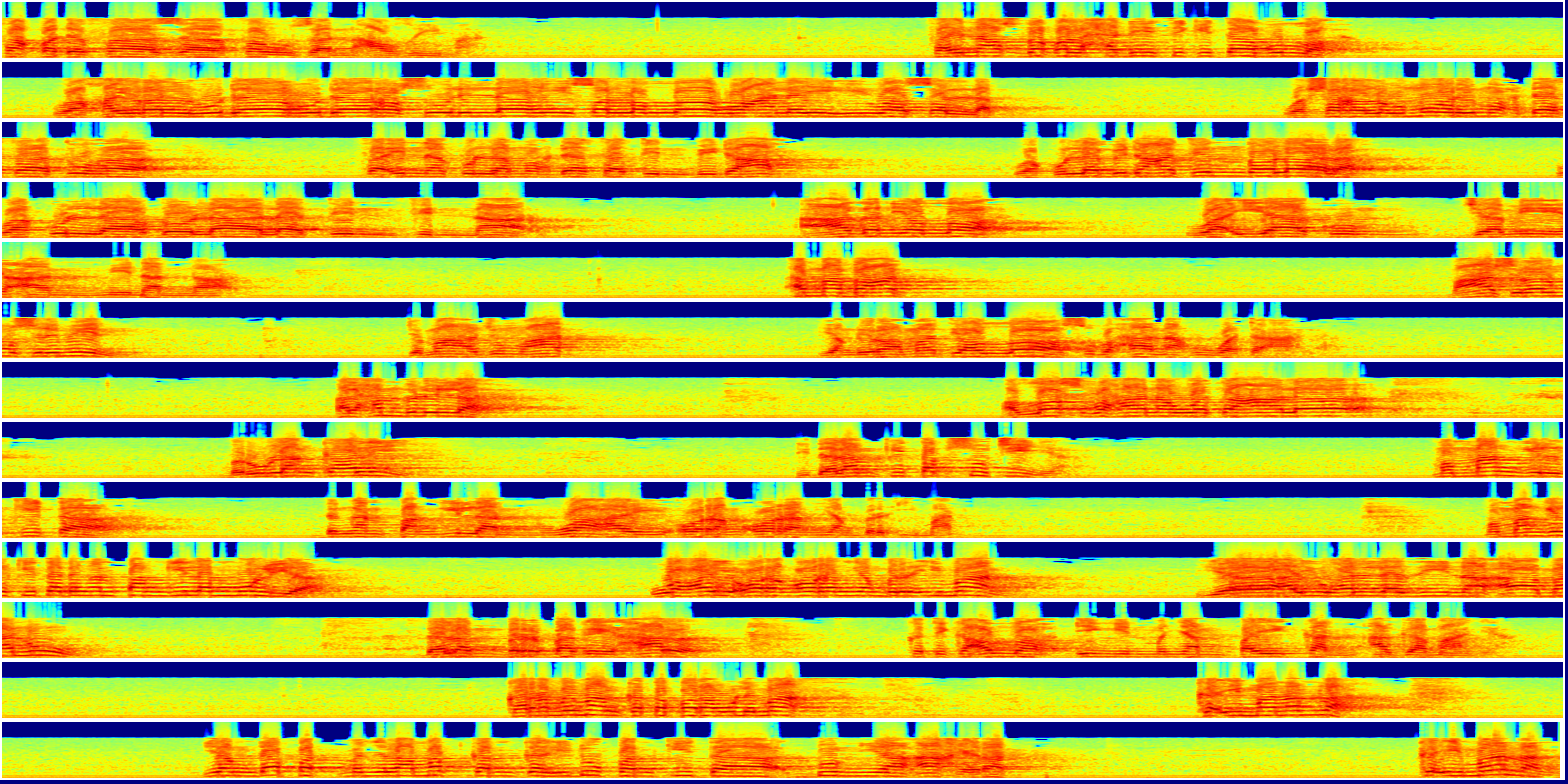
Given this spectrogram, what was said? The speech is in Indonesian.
faqad faza fawzan 'azima. Fa inna asdaqal hadithi kitabullah. Wa khairal huda huda rasulillah sallallahu alaihi wasallam. Wa syarrul umuri muhdatsatuha. Fa inna kulla muhdatsatin bid'ah. Wa kulla bid'atin dalalah. Wa kulla dalalatin finnar. A'adhani Allah wa iyyakum jami'an minan nar. Amma ba'd. Ma'asyiral muslimin. Jemaah Jumat yang dirahmati Allah Subhanahu wa taala. Alhamdulillah. Allah Subhanahu wa taala berulang kali di dalam kitab sucinya memanggil kita dengan panggilan wahai orang-orang yang beriman. Memanggil kita dengan panggilan mulia wahai orang-orang yang beriman ya ayuhalladzina amanu. Dalam berbagai hal ketika Allah ingin menyampaikan agamanya karena memang kata para ulama keimananlah yang dapat menyelamatkan kehidupan kita dunia akhirat. Keimanan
